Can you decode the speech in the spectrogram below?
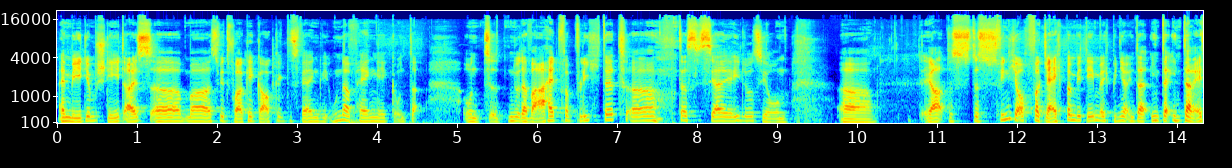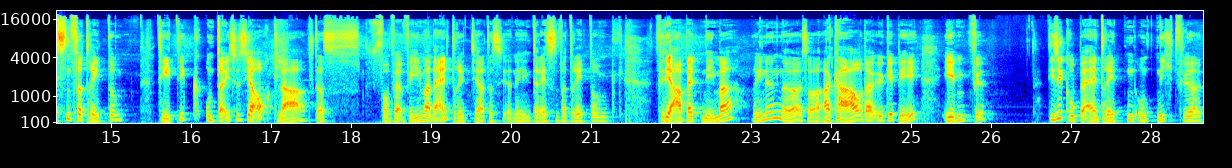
ein Medium steht, als äh, man, es wird vorgegaukelt, das wäre irgendwie unabhängig und, und nur der Wahrheit verpflichtet. Äh, das ist ja Illusion. Ja, das, das finde ich auch vergleichbar mit dem, ich bin ja in der, in der Interessenvertretung tätig und da ist es ja auch klar, dass vor wen man eintritt, ja, dass eine Interessenvertretung für die Arbeitnehmerinnen, also AK oder ÖGB, eben für diese Gruppe eintreten und nicht für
